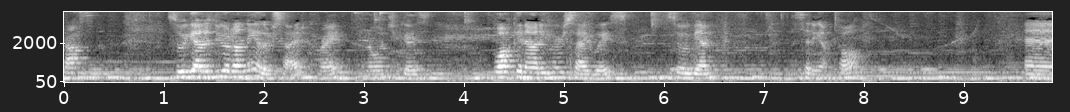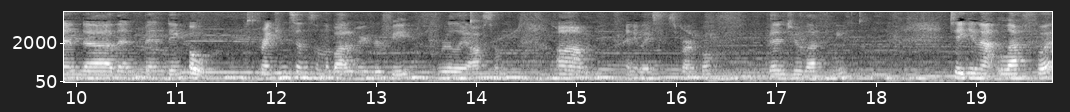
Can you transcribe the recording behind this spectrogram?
Astavakrasana. So we got to do it on the other side, right? And I don't want you guys walking out of here sideways. So again, sitting up tall. And uh, then bending. Oh, frankincense on the bottom of your feet. Really awesome. Um, anyways, sparkle. Bend your left knee. Taking that left foot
